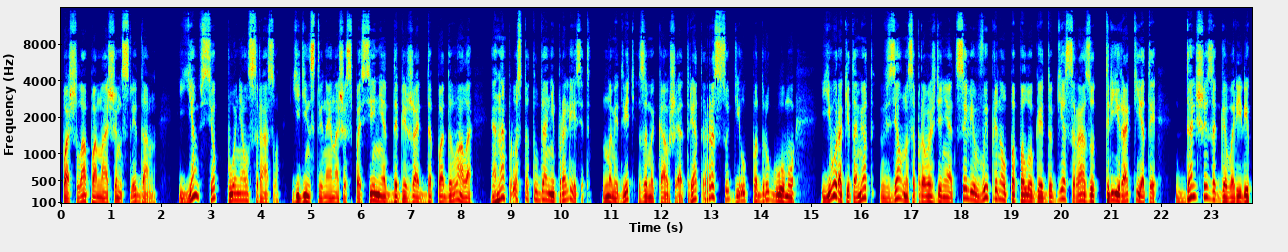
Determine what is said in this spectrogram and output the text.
пошла по нашим следам. Я все понял сразу. Единственное наше спасение — добежать до подвала. Она просто туда не пролезет. Но медведь, замыкавший отряд, рассудил по-другому. Его ракетомет взял на сопровождение цели, выплюнул по пологой дуге сразу три ракеты. Дальше заговорили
